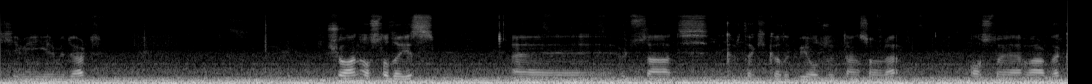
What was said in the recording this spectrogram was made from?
2024. Şu an Oslo'dayız. Ee, 3 saat 40 dakikalık bir yolculuktan sonra Oslo'ya vardık.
